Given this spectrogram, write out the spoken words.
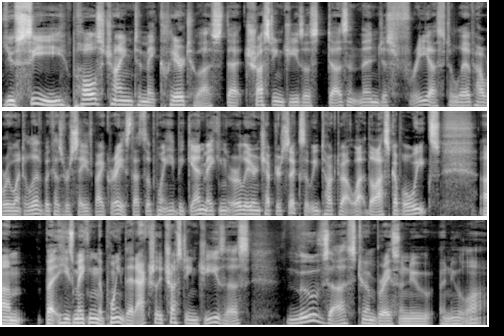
you see, Paul's trying to make clear to us that trusting Jesus doesn't then just free us to live however we want to live because we're saved by grace. That's the point he began making earlier in chapter 6 that we talked about the last couple of weeks. Um, but he's making the point that actually trusting Jesus moves us to embrace a new, a new law.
